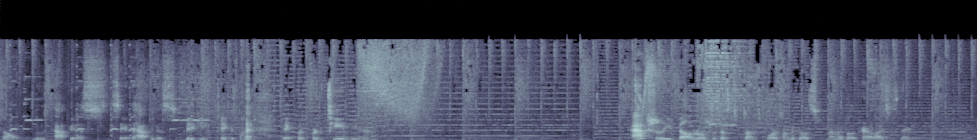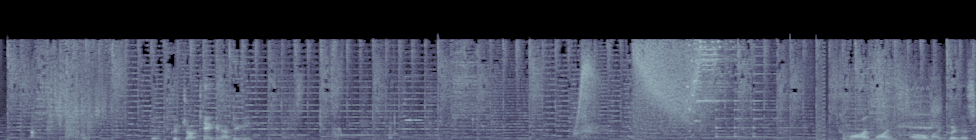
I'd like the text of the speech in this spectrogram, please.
Don't lose happiness. Save the happiness. Biggie, take his take one for the team here. Actually, Bellrose with a stun spore, so I might, be able to, I might be able to paralyze this thing. Good, good job tanking that biggie. Come on, one. Oh my goodness.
